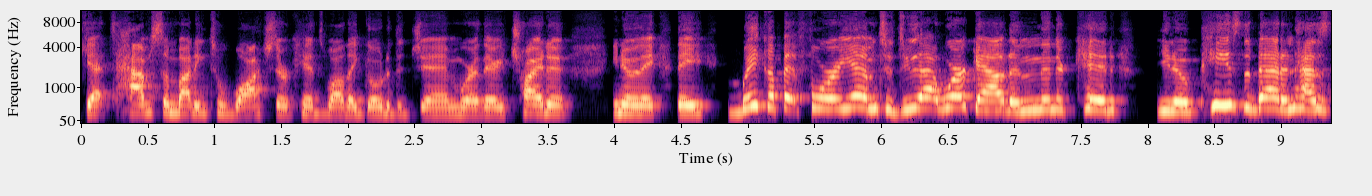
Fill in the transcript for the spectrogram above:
get to have somebody to watch their kids while they go to the gym where they try to you know they they wake up at 4 a.m to do that workout and then their kid you know pees the bed and has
